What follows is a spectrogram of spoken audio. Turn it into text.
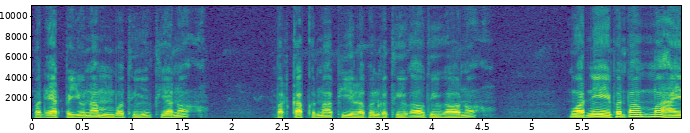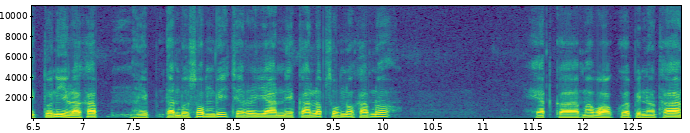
บัดแอดไปอยู่น้ำบ่ถือเทียเนาะบัดกลับขึ้นมาพี่แล้วเพิ่นก็ถือเอาถือเอาเนาะ งวดนี้เพิ่นมามาให้ตัวนี้แหละครับให้ท่านผู้ชมวิจารณญาณในการรับชมเนาะครับเนาะแอดก็มาบอกเพื่อเป็นแนวทาง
